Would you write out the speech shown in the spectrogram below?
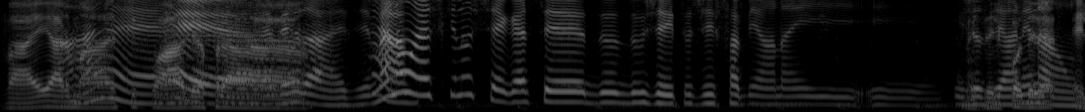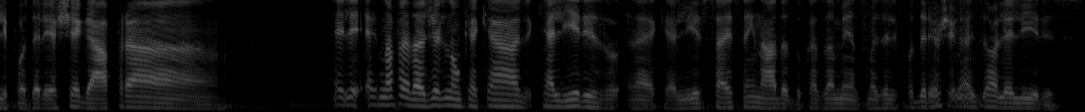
Vai armar Ah, esse é. flagra é, pra. É verdade. Mas não acho que não chega a ser do, do jeito de Fabiana e, e, e Mas ele Josiane, poderia, não. ele poderia chegar pra. Ele, é, na verdade, ele não quer que a, que a Liris, né, que a Liris saia sem nada do casamento, mas ele poderia chegar e dizer, olha, Liris,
